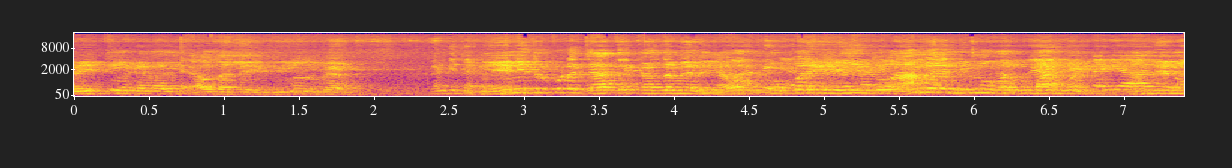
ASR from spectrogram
ವೆಹಿಕಲ್ಗಳಲ್ಲಿ ಯಾವುದಲ್ಲಿ ನಿಲ್ಲೋದು ಬೇಡ. ಖಂಡಿತ. ಏನಿದ್ರು ಕೂಡ ಜಾತ್ರೆ ಕಳೆದ ಮೇಲೆ ಯಾವಾಗ ಒಬ್ಬರಿಗೆ ಇಳಿತು ಆಮೇಲೆ ನಿಮ್ಮ ವರ್ಕ್ ಮಾಡ್ಕೊಳ್ಳಿ ಅಂದೇನೋ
